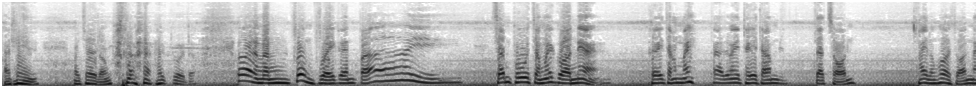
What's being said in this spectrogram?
อันนี้ไม่ใช่หลงพ่อพูดเพราะมันฟุ่มเฟือยเกินไปสัมพูสมัยก่อนเนี่ย เคยทำไหมถ้าไม่เคยทำจะสอน ให้หลวงพ่อสอนไหม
